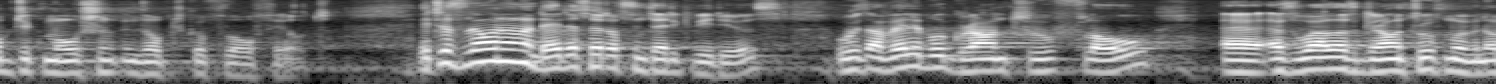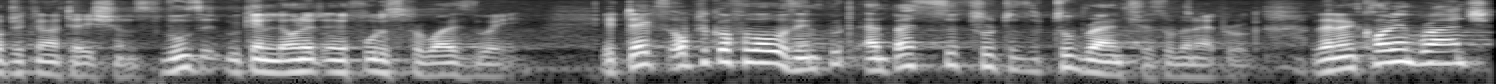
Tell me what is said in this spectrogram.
object motion in the optical flow field. It is learned on a dataset of synthetic videos with available ground truth flow uh, as well as ground truth moving object annotations. We can learn it in a fully supervised way. It takes optical flow as input and passes it through to the two branches of the network, the encoding branch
